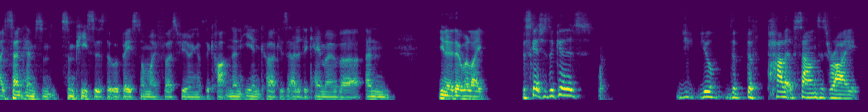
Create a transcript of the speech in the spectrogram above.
I sent him some some pieces that were based on my first viewing of the cut, and then he and Kirk, his editor, came over, and you know they were like, "The sketches are good. You, the the palette of sounds is right.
